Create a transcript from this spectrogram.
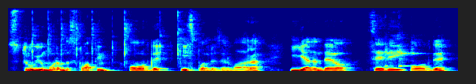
Struju moram da sklopim ovdje, ispod rezervoara i jedan deo CDI ovdje.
